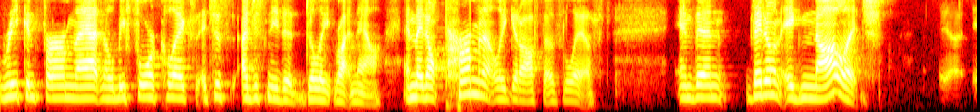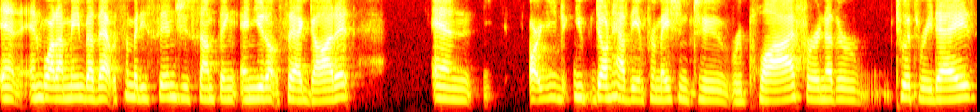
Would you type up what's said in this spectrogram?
reconfirm that and it'll be four clicks it's just i just need to delete right now and they don't permanently get off those lists and then they don't acknowledge and and what I mean by that somebody sends you something and you don't say I got it, and or you you don't have the information to reply for another two or three days,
